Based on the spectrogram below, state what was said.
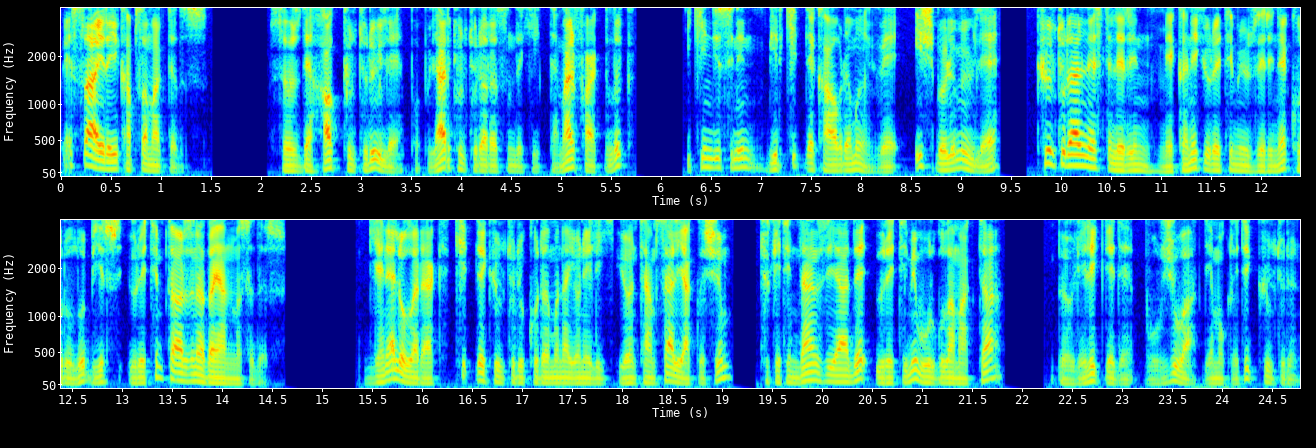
vesaireyi kapsamaktadır. Sözde halk kültürü ile popüler kültür arasındaki temel farklılık, ikincisinin bir kitle kavramı ve iş bölümüyle kültürel nesnelerin mekanik üretimi üzerine kurulu bir üretim tarzına dayanmasıdır. Genel olarak kitle kültürü kuramına yönelik yöntemsel yaklaşım, tüketimden ziyade üretimi vurgulamakta, böylelikle de burjuva demokratik kültürün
